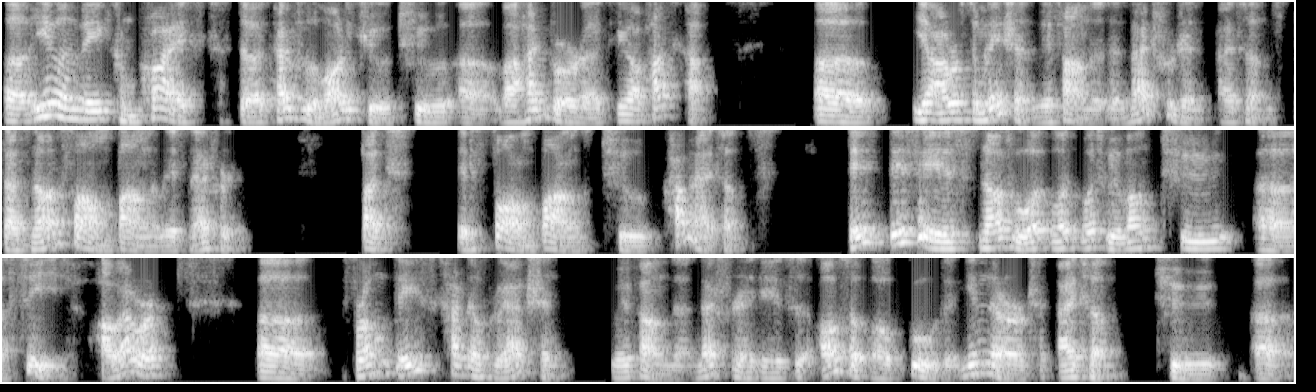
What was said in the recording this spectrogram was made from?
uh, even we compressed the tetrazole molecule to uh, 100 gigapascal, in our simulation, we found that the nitrogen atoms does not form bond with nitrogen but it form bonds to carbon atoms. This, this is not what, what, what we want to uh, see. However, uh, from this kind of reaction, we found that nitrogen is also a good inert atom to uh,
